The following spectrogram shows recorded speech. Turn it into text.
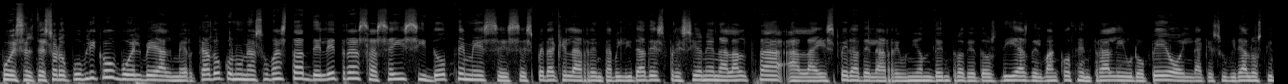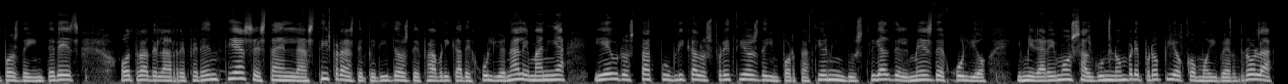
Pues el Tesoro Público vuelve al mercado con una subasta de letras a 6 y 12 meses. Se espera que las rentabilidades presionen al alza a la espera de la reunión dentro de dos días del Banco Central Europeo, en la que subirá los tipos de interés. Otra de las referencias está en las cifras de pedidos de fábrica de julio en Alemania y Eurostat publica los precios de importación industrial del mes de julio. Y miraremos algún nombre propio como Iberdrola,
